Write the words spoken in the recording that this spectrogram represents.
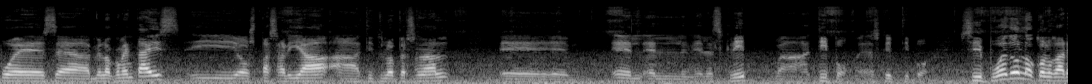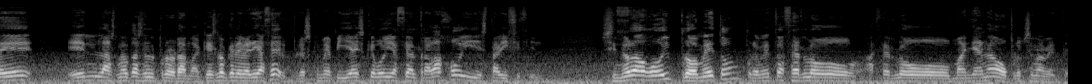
pues eh, me lo comentáis y os pasaría a título personal eh, el, script tipo, el script tipo. Si puedo, lo colgaré en las notas del programa, que es lo que debería hacer, pero es que me pilláis que voy hacia el trabajo y está difícil. Si no lo hago hoy, prometo, prometo hacerlo, hacerlo mañana o próximamente.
